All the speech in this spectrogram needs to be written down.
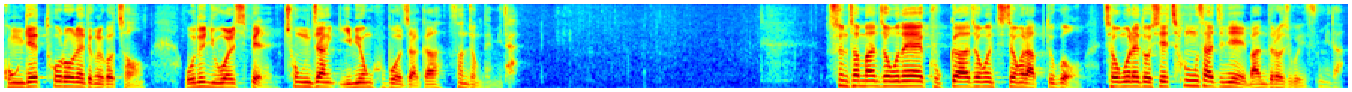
공개 토론회 등을 거쳐 오는 6월 10일 총장 임용 후보자가 선정됩니다. 순천만 정원의 국가정원 지정을 앞두고 정원의 도시 청사진이 만들어지고 있습니다.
